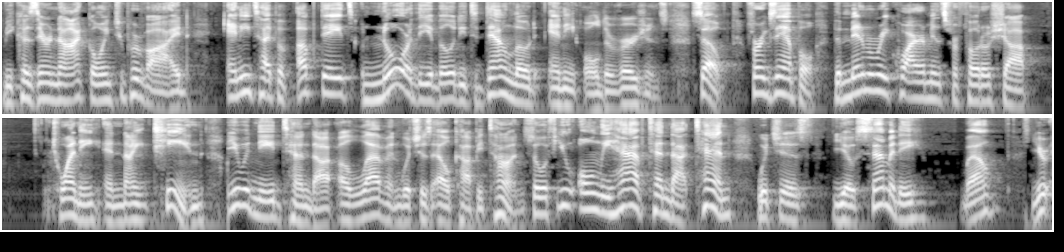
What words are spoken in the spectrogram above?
Because they're not going to provide any type of updates nor the ability to download any older versions. So, for example, the minimum requirements for Photoshop 20 and 19, you would need 10.11, which is El Capitan. So if you only have 10.10, which is Yosemite, well, you're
